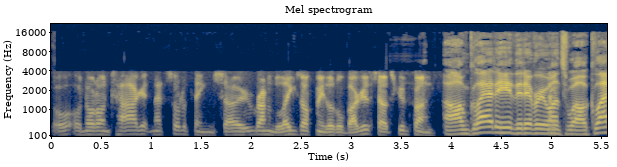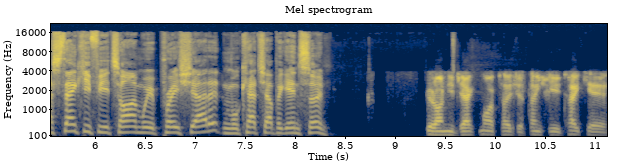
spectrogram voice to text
or or not on target and that sort of thing. So running the legs off me, little buggers. So it's good fun. I'm glad to hear that everyone's well. Glass, thank you for your time. We appreciate it, and we'll catch up again soon. Good on you, Jack. My pleasure. Thank you. Take care.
